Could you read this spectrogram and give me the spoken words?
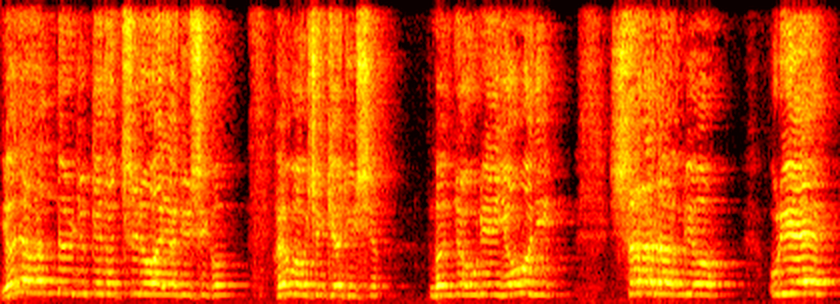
연약함들 주께서 치료하여 주시고 회복시켜 주시오. 먼저 우리의 영혼이 살아나며 우리의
